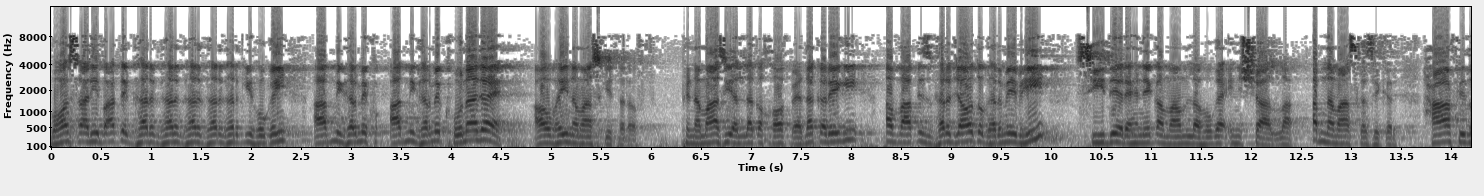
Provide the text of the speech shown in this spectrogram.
بہت ساری باتیں گھر گھر گھر گھر گھر کی ہو گئی آدمی گھر میں آدمی گھر میں کھونا جائے، آؤ بھائی نماز کی طرف۔ پھر نماز ہی اللہ کا خوف پیدا کرے گی۔ اب واپس گھر جاؤ تو گھر میں بھی سیدھے رہنے کا معاملہ ہوگا انشاءاللہ۔ اب نماز کا ذکر۔ حافظ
